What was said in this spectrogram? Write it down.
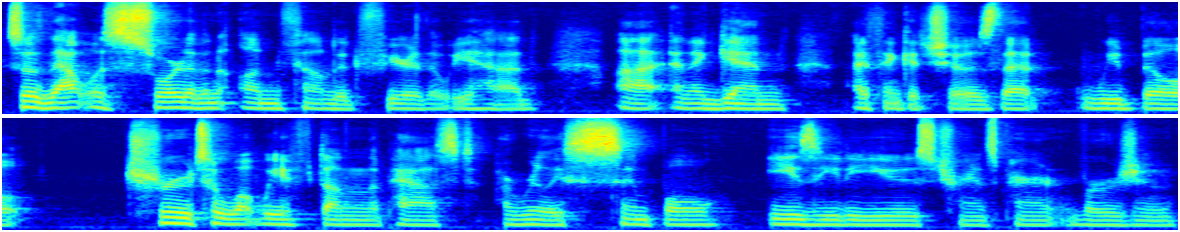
So that was sort of an unfounded fear that we had. Uh, and again, I think it shows that we built, true to what we've done in the past, a really simple, easy to use, transparent version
